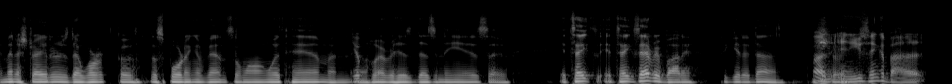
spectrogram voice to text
administrators that work the, the sporting events along with him and Yep. uh, whoever his designee is. So it takes it takes everybody to get it done. Well, sure. And you think about it,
